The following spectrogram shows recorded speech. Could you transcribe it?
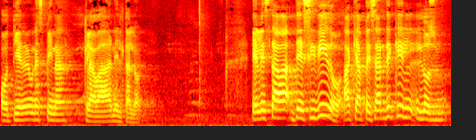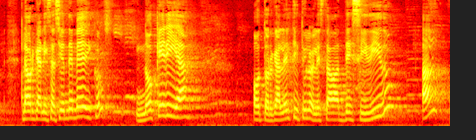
o tienen una espina clavada en el talón. Él estaba decidido a que a pesar de que los, la organización de médicos no quería otorgarle el título, él estaba decidido a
